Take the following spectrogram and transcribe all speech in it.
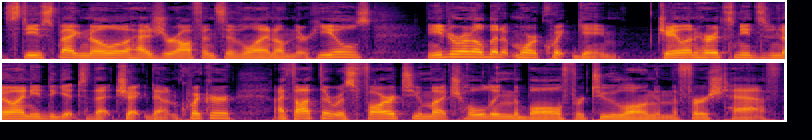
Steve Spagnuolo has your offensive line on their heels. You need to run a little bit more quick game. Jalen Hurts needs to know I need to get to that check down quicker. I thought there was far too much holding the ball for too long in the first half.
